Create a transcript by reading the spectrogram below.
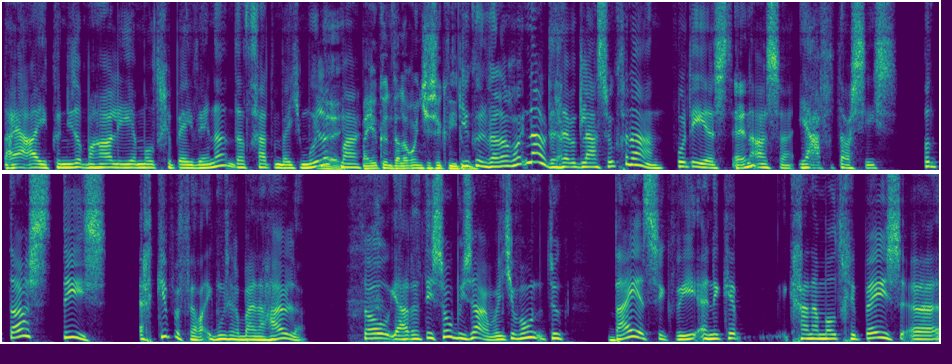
Nou ja, je kunt niet op een Harley een MotoGP winnen. Dat gaat een beetje moeilijk. Nee, maar, maar je kunt wel een rondje circuit doen. Je kunt wel een rondje. Nou, dat ja. heb ik laatst ook gedaan. Voor het eerst en? in Assen. Ja, fantastisch. Fantastisch. Echt kippenvel. Ik moet zeggen, bijna huilen. Zo, ja, dat is zo bizar. Want je woont natuurlijk bij het circuit. En ik, heb, ik ga naar MotoGP's. Uh,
